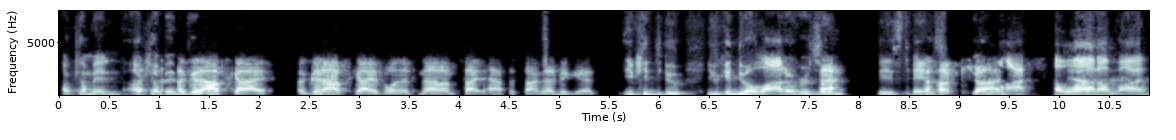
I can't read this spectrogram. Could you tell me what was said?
I'll come in. I'll come in. A good ops guy. A good ops guy is one that's not on site half the time. That'd be good. You can do you can do a lot over Zoom these days. Oh, a lot, a yeah. lot online.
